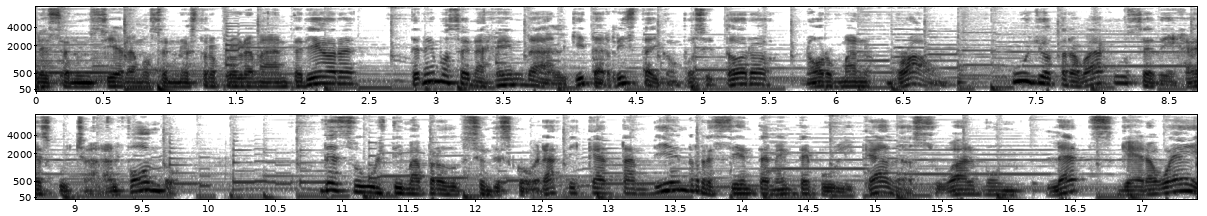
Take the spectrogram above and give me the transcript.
Les anunciáramos en nuestro programa anterior, tenemos en agenda al guitarrista y compositor Norman Brown, cuyo trabajo se deja escuchar al fondo. De su última producción discográfica, también recientemente publicada su álbum Let's Get Away.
